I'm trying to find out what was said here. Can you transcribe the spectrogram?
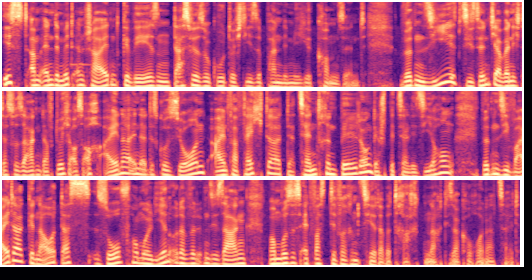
ist am Ende mitentscheidend gewesen, dass wir so gut durch diese Pandemie gekommen sind. Würden Sie, Sie sind ja, wenn ich das so sagen darf, durchaus auch einer in der Diskussion, ein Verfechter der Zentrenbildung, der Spezialisierung, würden Sie weiter genau das so formulieren oder würden Sie sagen, man muss es etwas differenzierter betrachten? Betrachten nach dieser Corona-Zeit?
